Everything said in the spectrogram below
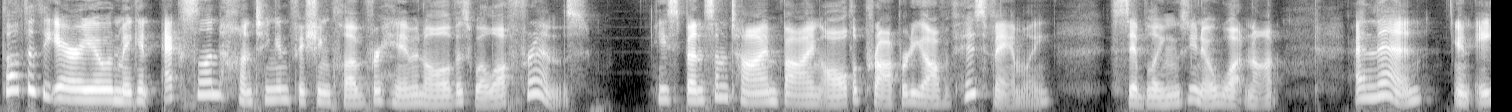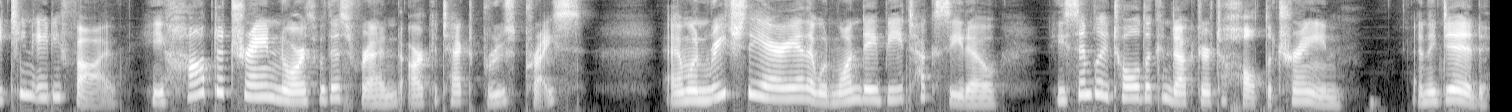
thought that the area would make an excellent hunting and fishing club for him and all of his well off friends. He spent some time buying all the property off of his family, siblings, you know, whatnot, and then, in 1885, he hopped a train north with his friend, architect Bruce Price, and when reached the area that would one day be Tuxedo, he simply told the conductor to halt the train. And they did.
